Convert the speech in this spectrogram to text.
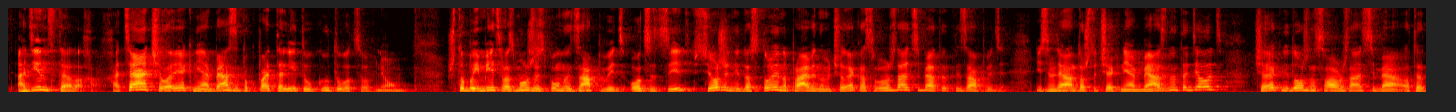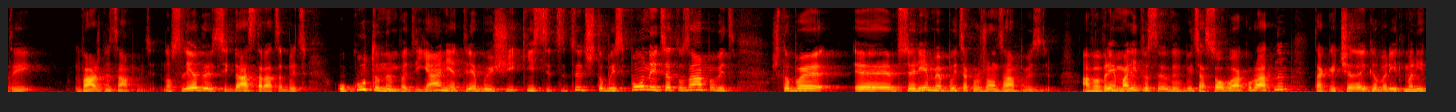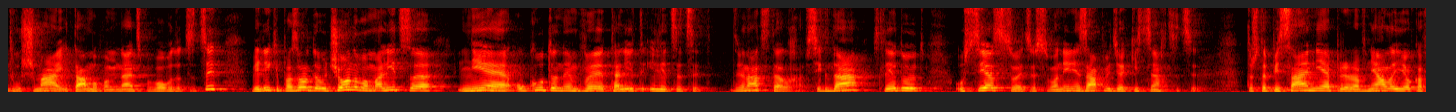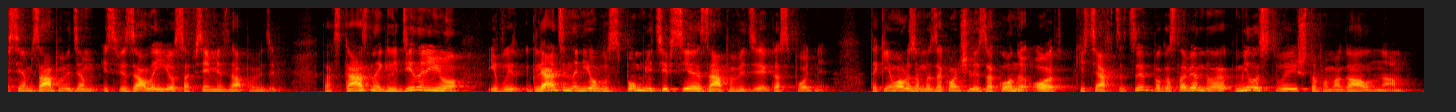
Одиннадцатая Аллаха. Хотя человек не обязан покупать талит и укутываться в нем, чтобы иметь возможность исполнить заповедь о цицит, все же недостойно праведного человека освобождать себя от этой заповеди. Несмотря на то, что человек не обязан это делать, человек не должен освобождать себя от этой важной заповеди. Но следует всегда стараться быть укутанным в одеяние, требующие кисти цицит, чтобы исполнить эту заповедь, чтобы э, все время быть окружен заповедью. А во время молитвы следует быть особо аккуратным, так как человек говорит молитву Шма, и там упоминается по поводу цицит. Великий позор для ученого молиться не укутанным в талит или цицит. 12 Аллаха. Всегда следует усердствовать в исполнении заповеди о кистях цицит. То, что Писание приравняло ее ко всем заповедям и связало ее со всеми заповедями. Как сказано, и гляди на нее, и вы, глядя на нее, вы вспомните все заповеди Господни. Таким образом, мы закончили законы о кистях цицит. Благословен милость твоей, что помогал нам.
